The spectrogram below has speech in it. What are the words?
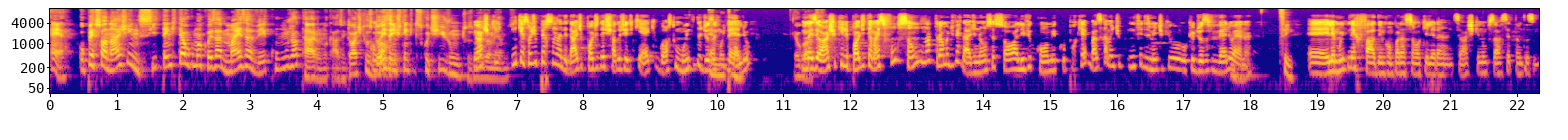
É, o personagem em si tem que ter alguma coisa mais a ver com o Jotaro, no caso. Então eu acho que os Concordo. dois a gente tem que discutir juntos, Eu mais acho ou que, menos. em questão de personalidade, pode deixar do jeito que é, que eu gosto muito do Joseph muito velho. Eu gosto. Mas eu acho que ele pode ter mais função na trama de verdade, não ser só alívio cômico, porque é basicamente, infelizmente, o que o, o que o Joseph velho é, né? Sim. É, ele é muito nerfado em comparação ao que ele era antes. Eu acho que não precisava ser tanto assim.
